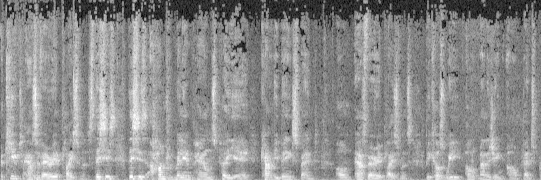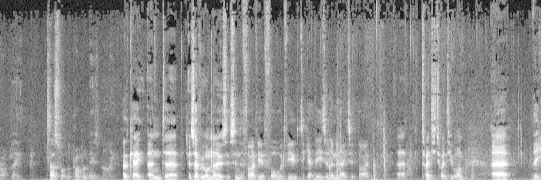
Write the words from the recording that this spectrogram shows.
Acute out of area placements. This is this is hundred million pounds per year currently being spent on out of area placements because we aren't managing our beds properly. Tell us what the problem is, Mike. Okay, and uh, as everyone knows, it's in the five year forward view to get these eliminated by uh, 2021. Uh, the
